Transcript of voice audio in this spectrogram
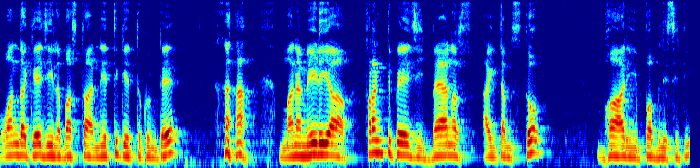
వంద కేజీల బస్తా నెత్తికెత్తుకుంటే మన మీడియా ఫ్రంట్ పేజీ బ్యానర్స్ ఐటమ్స్తో భారీ పబ్లిసిటీ.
